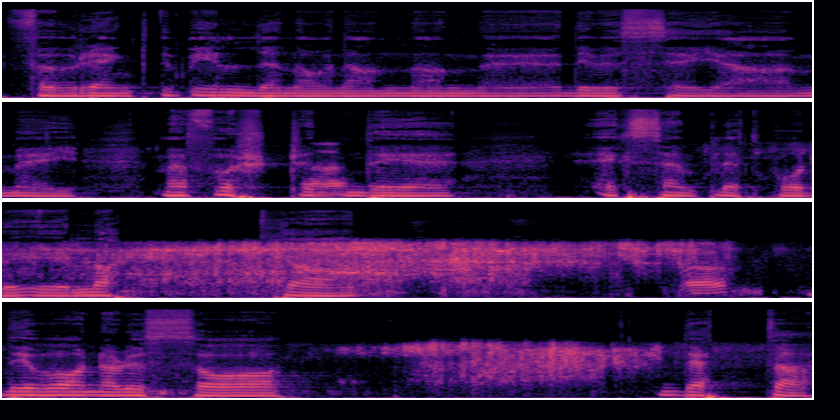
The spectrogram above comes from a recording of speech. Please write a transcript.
förvrängt bilden av en annan, eh, det vill säga mig. Men först det exemplet på det elaka. Det var när du sa detta.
